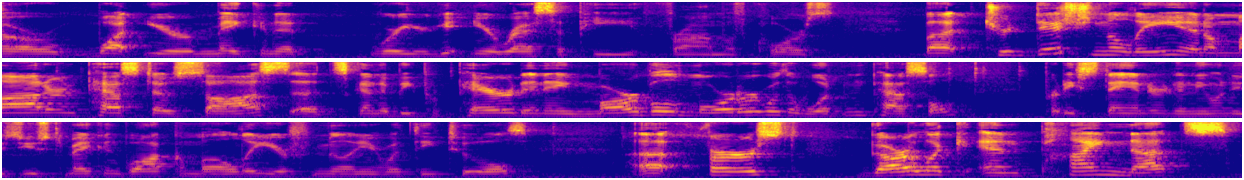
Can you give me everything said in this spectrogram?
or what you're making it, where you're getting your recipe from, of course. But traditionally, in a modern pesto sauce, it's going to be prepared in a marble mortar with a wooden pestle. Pretty standard. Anyone who's used to making guacamole, you're familiar with the tools. Uh, first, garlic and pine nuts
